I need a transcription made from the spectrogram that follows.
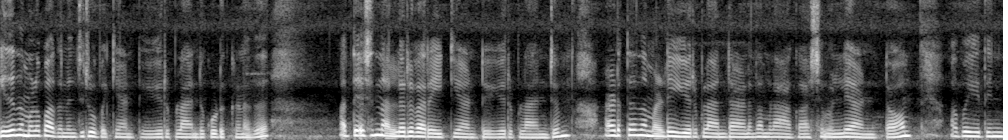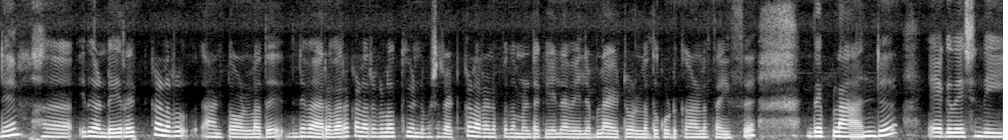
ഇത് നമ്മൾ പതിനഞ്ച് രൂപയ്ക്കാണ് കേട്ടോ ഈ ഒരു പ്ലാന്റ് കൊടുക്കുന്നത് അത്യാവശ്യം നല്ലൊരു വെറൈറ്റിയാണ് കേട്ടോ ഈ ഒരു പ്ലാന്റും അടുത്ത നമ്മളുടെ ഈ ഒരു പ്ലാന്റാണ് നമ്മുടെ ആകാശമുല്ലയാണ് കേട്ടോ അപ്പോൾ ഇതിന്റെ ഇത് കണ്ടോ ഈ റെഡ് കളർ ആണ് കേട്ടോ ഉള്ളത്. ഇതിന്റെ വേറെ വേറെ കളറുകളൊക്കെ ഉണ്ട്. പക്ഷേ റെഡ് കളറാണ് ഇപ്പോൾ നമ്മളുടെ കയ്യിൽ അവൈലബിൾ ആയിട്ടുള്ളത് കൊടുക്കാനുള്ള സൈസ് ഇത് പ്ലാന്റ് ഏകദേശം ഈ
